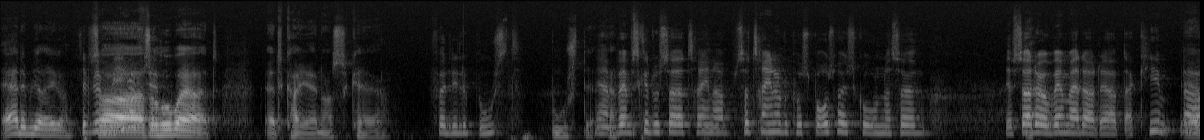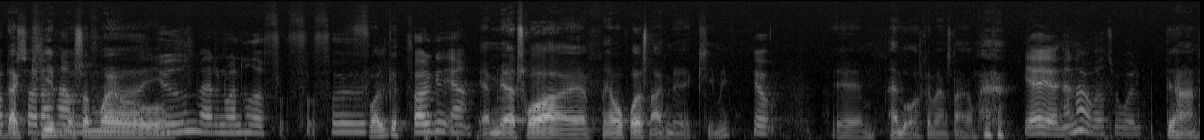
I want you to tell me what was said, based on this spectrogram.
ja, det bliver rigtig godt. Det bliver så, mega så fedt. håber jeg, at, at Karianne også kan For et lille boost. booste det. Ja, hvem skal du så træne op? Så træner du på Sportshøjskolen, og så... Ja, så er der jo, hvem er der deroppe? Der er Kim Ja, deroppe, der er og så er Kim, der ham og så må jeg jo- Jyden. Hvad er det nu, han hedder? F- f- Folke. Folke, ja. Jamen, jeg tror, øh, jeg må prøve at snakke med Kim, ikke? Jo. Øh, han ved også godt, hvad han snakker om. Ja, ja, han har jo været til OL. det har han.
